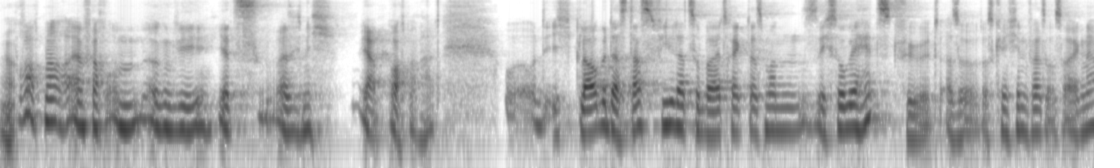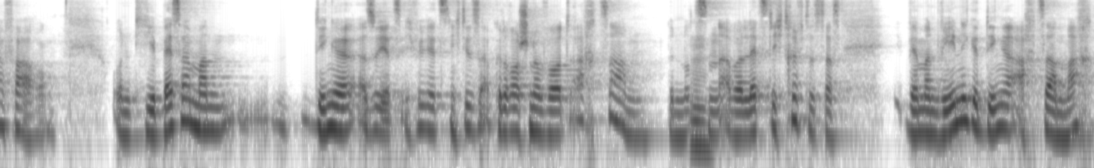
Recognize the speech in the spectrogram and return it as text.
ja. braucht man auch einfach, um irgendwie jetzt, weiß ich nicht, ja, braucht man halt. Und ich glaube, dass das viel dazu beiträgt, dass man sich so gehetzt fühlt. Also das kenne ich jedenfalls aus eigener Erfahrung. Und je besser man Dinge, also jetzt, ich will jetzt nicht dieses abgedroschene Wort achtsam benutzen, hm. aber letztlich trifft es das. Wenn man wenige Dinge achtsam macht,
